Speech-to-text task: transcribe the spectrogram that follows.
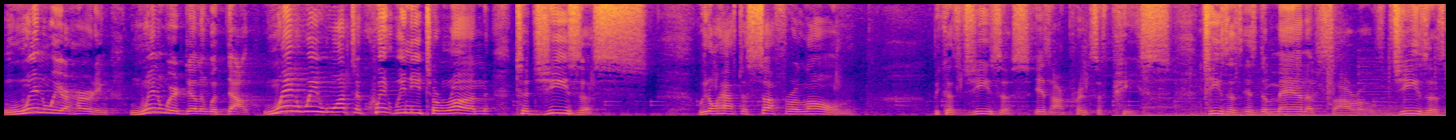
when we are hurting, when we're dealing with doubt. When we want to quit, we need to run to Jesus. We don't have to suffer alone because Jesus is our Prince of Peace. Jesus is the man of sorrows. Jesus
